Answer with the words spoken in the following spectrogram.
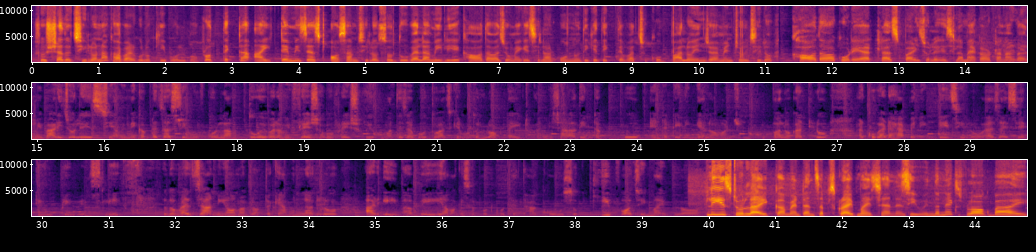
সুস্বাদু ছিল না খাবারগুলো, কি বলব? প্রত্যেকটা আইটেমই জাস্ট অসাম ছিল। সো দুবেলা মিলিয়ে খাওয়া দাওয়া জমে গেছিল আর অন্যদিকে দেখতে পাচ্ছ খুব ভালো এনজয়মেন্ট চলছিল। খাওয়া দাওয়া করে অ্যাট লাস্ট বাড়ি চলে গেছিলাম এগারোটা নাগাদ। আমি বাড়ি চলে এসেছি আমি মেকআপটা জাস্ট রিমুভ করলাম। তো এবার আমি ফ্রেশ হব ফ্রেশ হয়ে ঘুমাতে যাব। তো আজকের মতন ব্লগটা এইটুখানি। সারাদিনটা খুব এন্টারটেনিং গেল আমার জন্য খুব ভালো কাটলো। আর খুব একটা হ্যাপেনিং ডে ছিল as I said you previously তো তোমরা জানিও আমার ব্লগটা কেমন লাগল আর এইভাবেই আমাকে সাপোর্ট করতে থাকো so keep watching my blog Please do like, comment and subscribe my channel. See you in the next vlog. Bye.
